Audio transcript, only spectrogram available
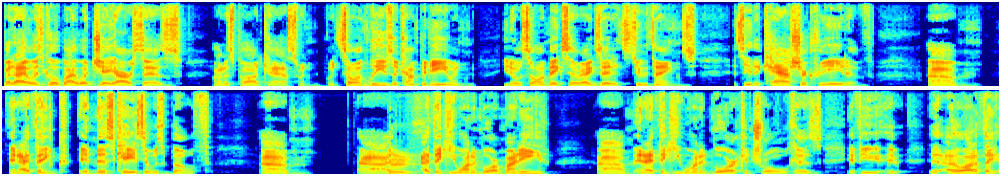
but I always go by what Jr. says on his podcast. When when someone leaves a company, when you know someone makes their exit, it's two things: it's either cash or creative. Um, and I think in this case, it was both. Um, uh, hmm. I think he wanted more money, um, and I think he wanted more control because if you if, a lot of things,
